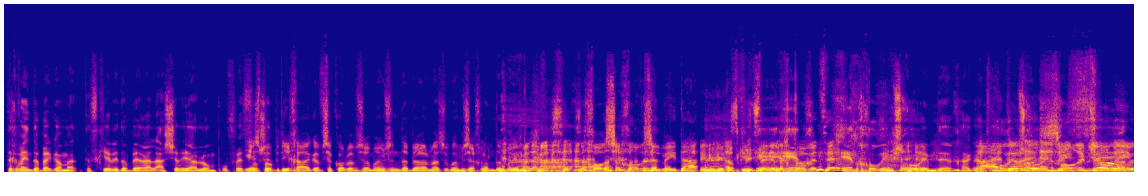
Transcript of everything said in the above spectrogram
תכף אני אדבר גם, תזכיר לי לדבר על אשר יהלום פרופסור. יש פה ש- בדיחה אגב שכל פעם שאומרים שנדבר על משהו בהמשך לא מדברים עליו, זה- זה חור שחור של מידע, אז נצטרך לכתוב את זה. אין חורים שחורים דרך אגב, אה, חורים שחורים. שחורים.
